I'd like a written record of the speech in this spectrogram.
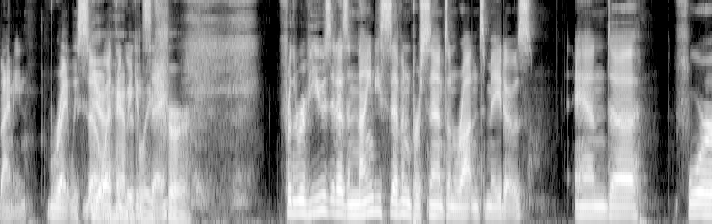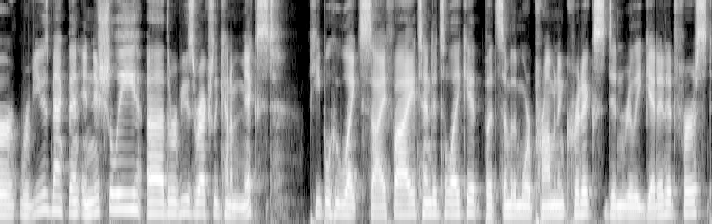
I mean, rightly so, yeah, I think we can say. Sure. For the reviews, it has a 97% on Rotten Tomatoes. And uh, for reviews back then, initially, uh, the reviews were actually kind of mixed. People who liked sci fi tended to like it, but some of the more prominent critics didn't really get it at first.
